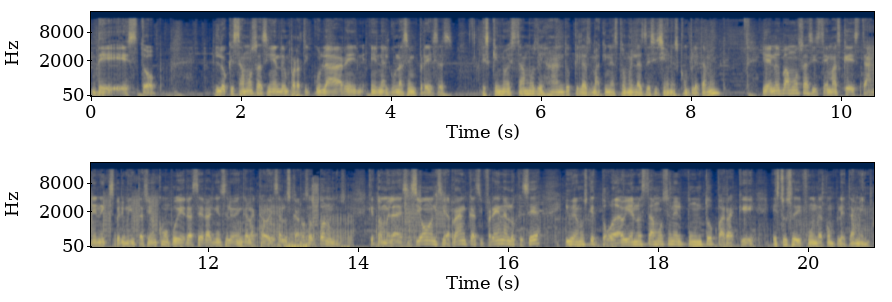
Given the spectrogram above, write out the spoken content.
de stop. Lo que estamos haciendo en particular en, en algunas empresas es que no estamos dejando que las máquinas tomen las decisiones completamente. Y ahí nos vamos a sistemas que están en experimentación, como pudiera ser alguien se le venga a la cabeza a los carros autónomos, que tome la decisión, si arranca, si frena, lo que sea, y vemos que todavía no estamos en el punto para que esto se difunda completamente.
